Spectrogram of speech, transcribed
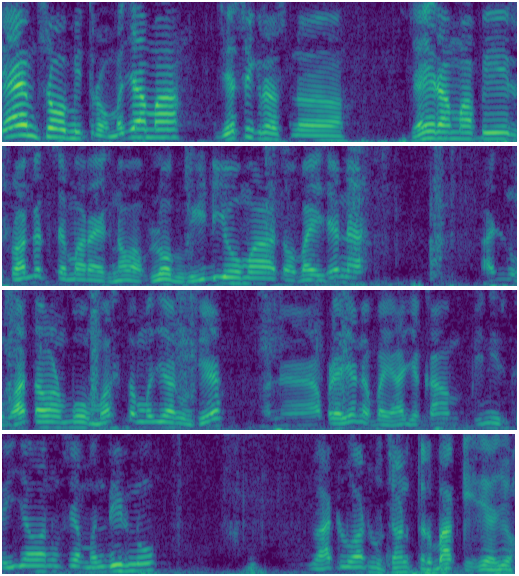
કેમ છો મિત્રો? મજામાં? જય શ્રી કૃષ્ણ. જય રામાપીર. સ્વાગત છે મારા એક નવા વ્લોગ વિડીયોમાં. તો ભાઈ છે ને, આજનું વાતાવરણ બહુ મસ્ત મજાનું છે. અને આપણે છે ને ભાઈ આજે કામ ફિનિશ થઈ જવાનું છે મંદિરનું. જો આટલું આટલું ચણતર બાકી છે, જો.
